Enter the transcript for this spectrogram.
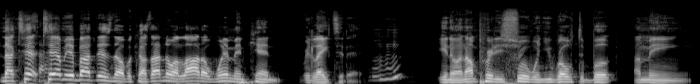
now te- So- tell me about this though, because I know a lot of women can relate to that. hmm You know, and I'm pretty sure when you wrote the book, I mean,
